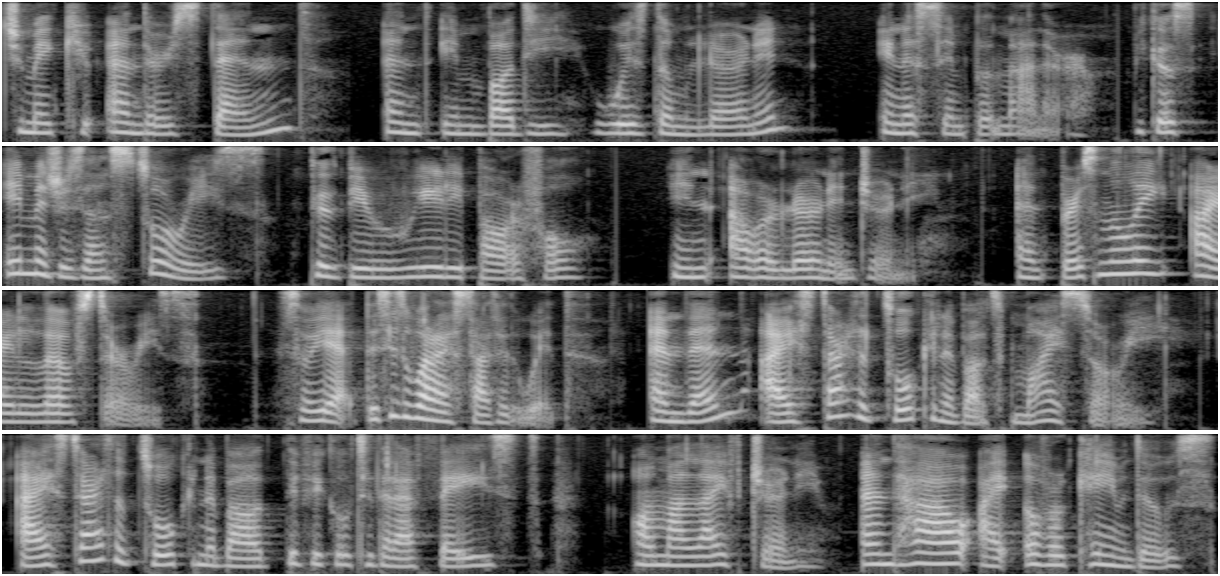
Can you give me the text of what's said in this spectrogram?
to make you understand and embody wisdom learning in a simple manner. Because images and stories could be really powerful in our learning journey. And personally, I love stories. So, yeah, this is what I started with. And then I started talking about my story. I started talking about difficulty that I faced on my life journey and how I overcame those.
